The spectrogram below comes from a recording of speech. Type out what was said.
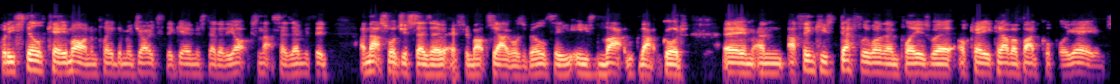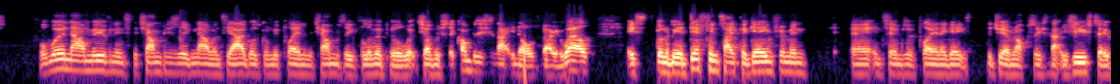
but he still came on and played the majority of the game instead of the Ox, and that says everything. And that's what just says everything about Thiago's ability. He's that that good, um, and I think he's definitely one of them players where okay, he can have a bad couple of games, but we're now moving into the Champions League now, and Thiago's going to be playing in the Champions League for Liverpool, which obviously a competition that he knows very well. It's going to be a different type of game for him in, uh, in terms of playing against the German opposition that he's used to.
